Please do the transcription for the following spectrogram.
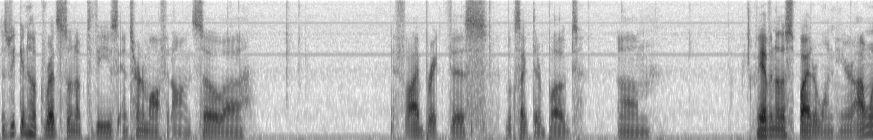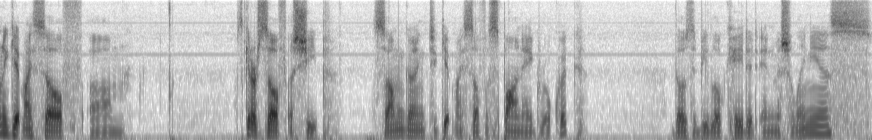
is we can hook redstone up to these and turn them off and on. So, uh, if I break this, looks like they're bugged. Um, we have another spider one here. I want to get myself, um, let's get ourselves a sheep. So I'm going to get myself a spawn egg real quick. Those would be located in miscellaneous.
